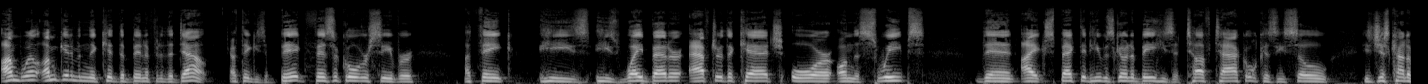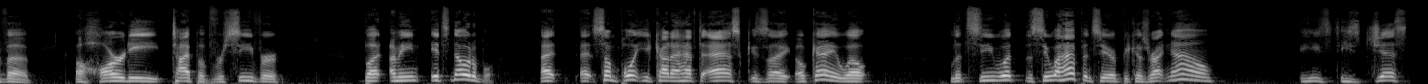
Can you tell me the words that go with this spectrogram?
I'm will I'm giving the kid the benefit of the doubt. I think he's a big physical receiver. I think he's he's way better after the catch or on the sweeps than I expected he was going to be. He's a tough tackle because he's so he's just kind of a a hardy type of receiver. But I mean, it's notable. At at some point, you kind of have to ask: is like, okay, well, let's see what let's see what happens here because right now, he's he's just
